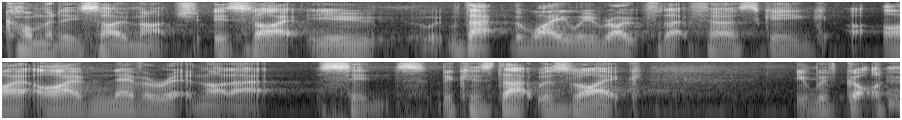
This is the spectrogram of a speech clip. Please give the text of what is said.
comedy so much. It's like you that the way we wrote for that first gig. I I have never written like that since because that was like we've got to,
